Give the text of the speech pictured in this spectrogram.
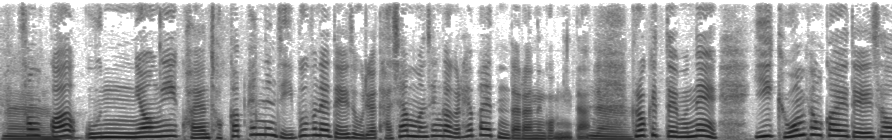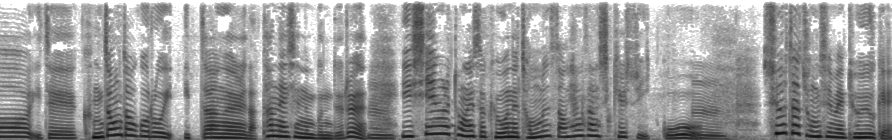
네. 성과 운영이 과연 적합했는지 이 부분에 대해서 우리가 다시 한번 생각을 해봐야 된다라는 겁니다. 네. 그렇기 때문에 이 교원 평가에 대해서 이제 긍정적으로 입장을 나타내시는 분들은 음. 이 시행을 통해서 교원의 전문성 향상시킬 수 있고 음. 수요자 중심의 교육에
